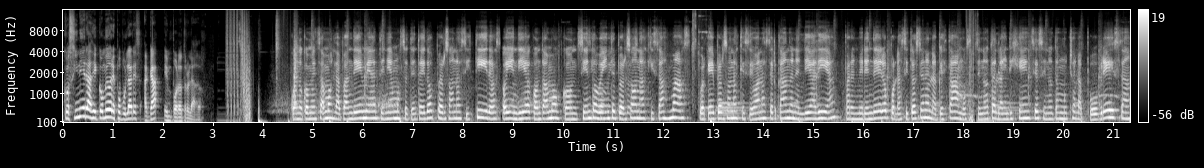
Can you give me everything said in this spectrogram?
cocineras de comedores populares acá en Por Otro Lado. Cuando comenzamos la pandemia teníamos 72 personas asistidas. Hoy en día contamos con 120 personas, quizás más, porque hay personas que se van acercando en el día a día para el merendero por la situación en la que estamos. Se nota la indigencia, se nota mucho la pobreza.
